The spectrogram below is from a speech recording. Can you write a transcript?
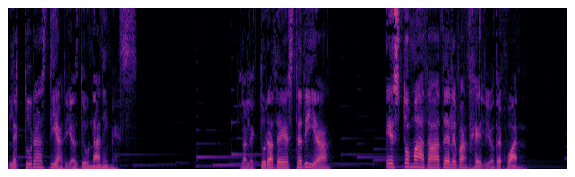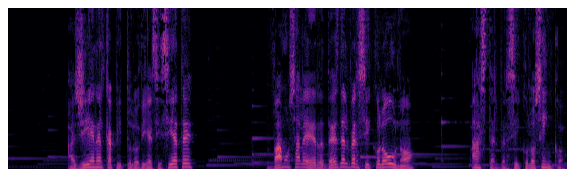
Lecturas Diarias de Unánimes. La lectura de este día es tomada del Evangelio de Juan. Allí en el capítulo 17 vamos a leer desde el versículo 1 hasta el versículo 5.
